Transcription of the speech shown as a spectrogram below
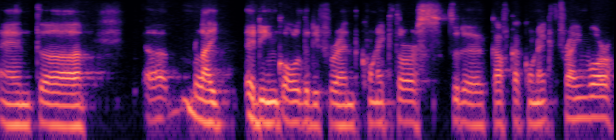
And uh, like adding all the different connectors to the Kafka Connect framework.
